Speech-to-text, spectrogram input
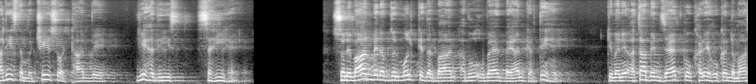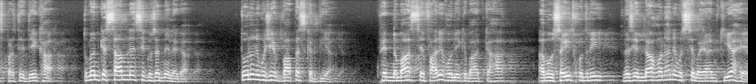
हदीस नंबर छः सौ अट्ठानवे, ये हदीस सही है। सुलेमान बिन अब्दुल मुल्क के दरबान अबू उबैद बयान करते हैं कि मैंने अता बिन जैद को खड़े होकर नमाज़ पढ़ते देखा तो मैं उनके सामने से गुजरने लगा। तो उन्होंने मुझे वापस कर दिया। फिर नमाज़ से फारिग होने के बाद कहा, अबू सईद खुदरी रज़ी अल्लाह ने मुझसे बयान किया है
